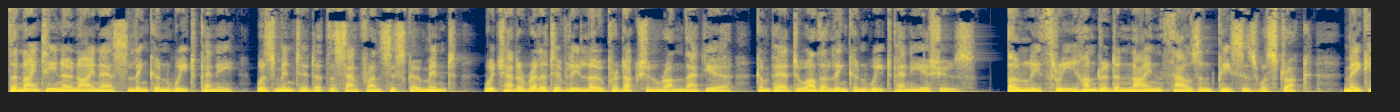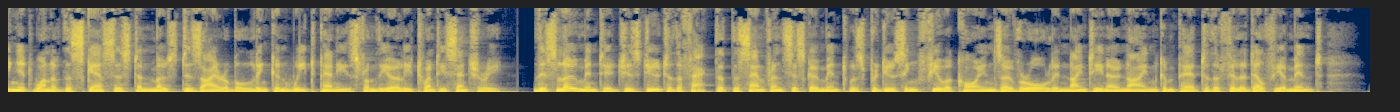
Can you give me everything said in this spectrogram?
The 1909S Lincoln Wheat Penny was minted at the San Francisco Mint, which had a relatively low production run that year compared to other Lincoln Wheat Penny issues. Only 309,000 pieces were struck, making it one of the scarcest and most desirable Lincoln Wheat Pennies from the early 20th century. This low mintage is due to the fact that the San Francisco Mint was producing fewer coins overall in 1909 compared to the Philadelphia Mint,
